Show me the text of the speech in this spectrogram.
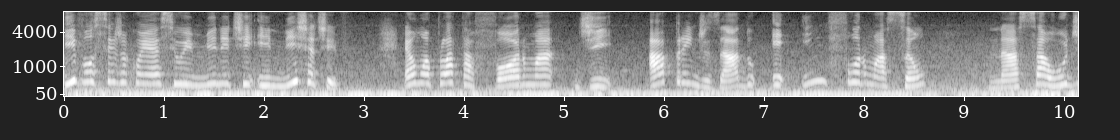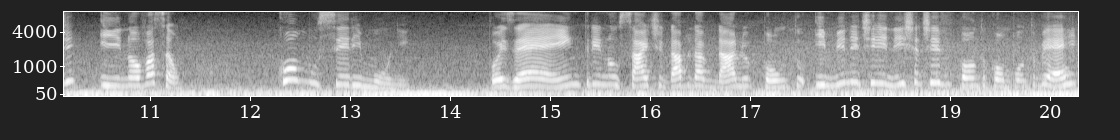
E você já conhece o Immunity Initiative? é uma plataforma de aprendizado e informação na saúde e inovação. Como ser imune? Pois é, entre no site www.immunityinitiative.com.br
